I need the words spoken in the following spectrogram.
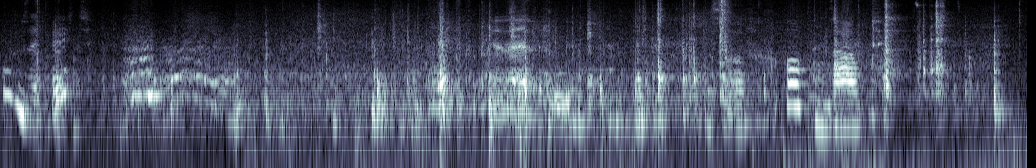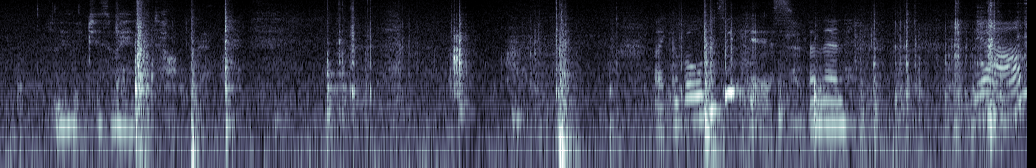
unzip it and then it sort of opens out which is way the top like a golden suitcase. And then the arms.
